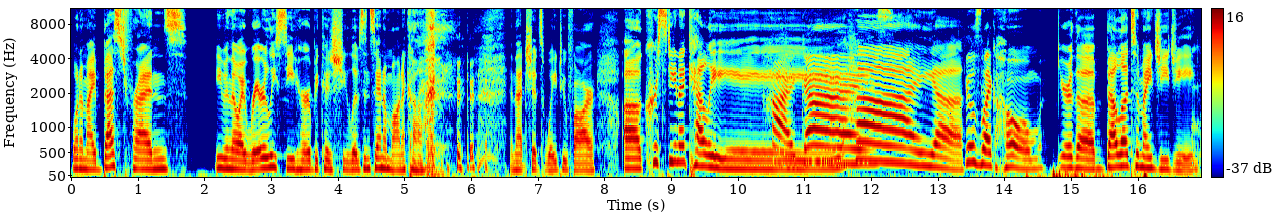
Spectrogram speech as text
one of my best friends, even though I rarely see her because she lives in Santa Monica. and that shit's way too far. Uh, Kristina Kelly. Hi, guys. Hi. Feels like home. You're the Bella to my Gigi.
